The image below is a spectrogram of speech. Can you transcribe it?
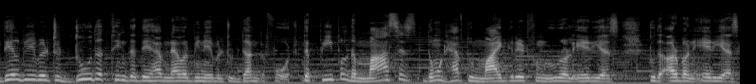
They'll be able to do the things that they have never been able to done before. The people, the masses don't have to migrate from rural areas to the urban areas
